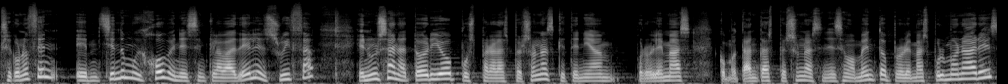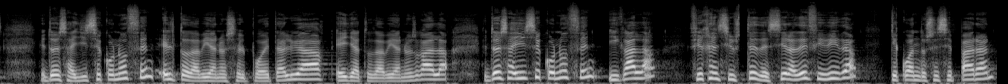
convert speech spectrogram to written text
se conocen em, siendo muy jóvenes en Clavadel, en Suiza, en un sanatorio pues, para las personas que tenían problemas, como tantas personas en ese momento, problemas pulmonares. Entonces allí se conocen, él todavía no es el poeta Luard, ella todavía no es Gala. Entonces allí se conocen y Gala, fíjense ustedes si era decidida, que cuando se separan,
